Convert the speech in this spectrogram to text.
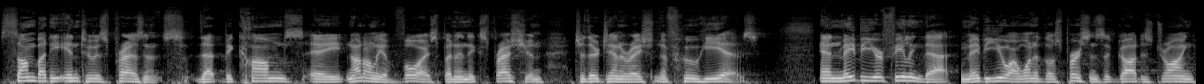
somebody into his presence that becomes a not only a voice but an expression to their generation of who he is. And maybe you're feeling that. Maybe you are one of those persons that God is drawing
